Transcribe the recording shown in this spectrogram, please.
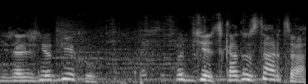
niezależnie od wieku. Od dziecka do starca.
